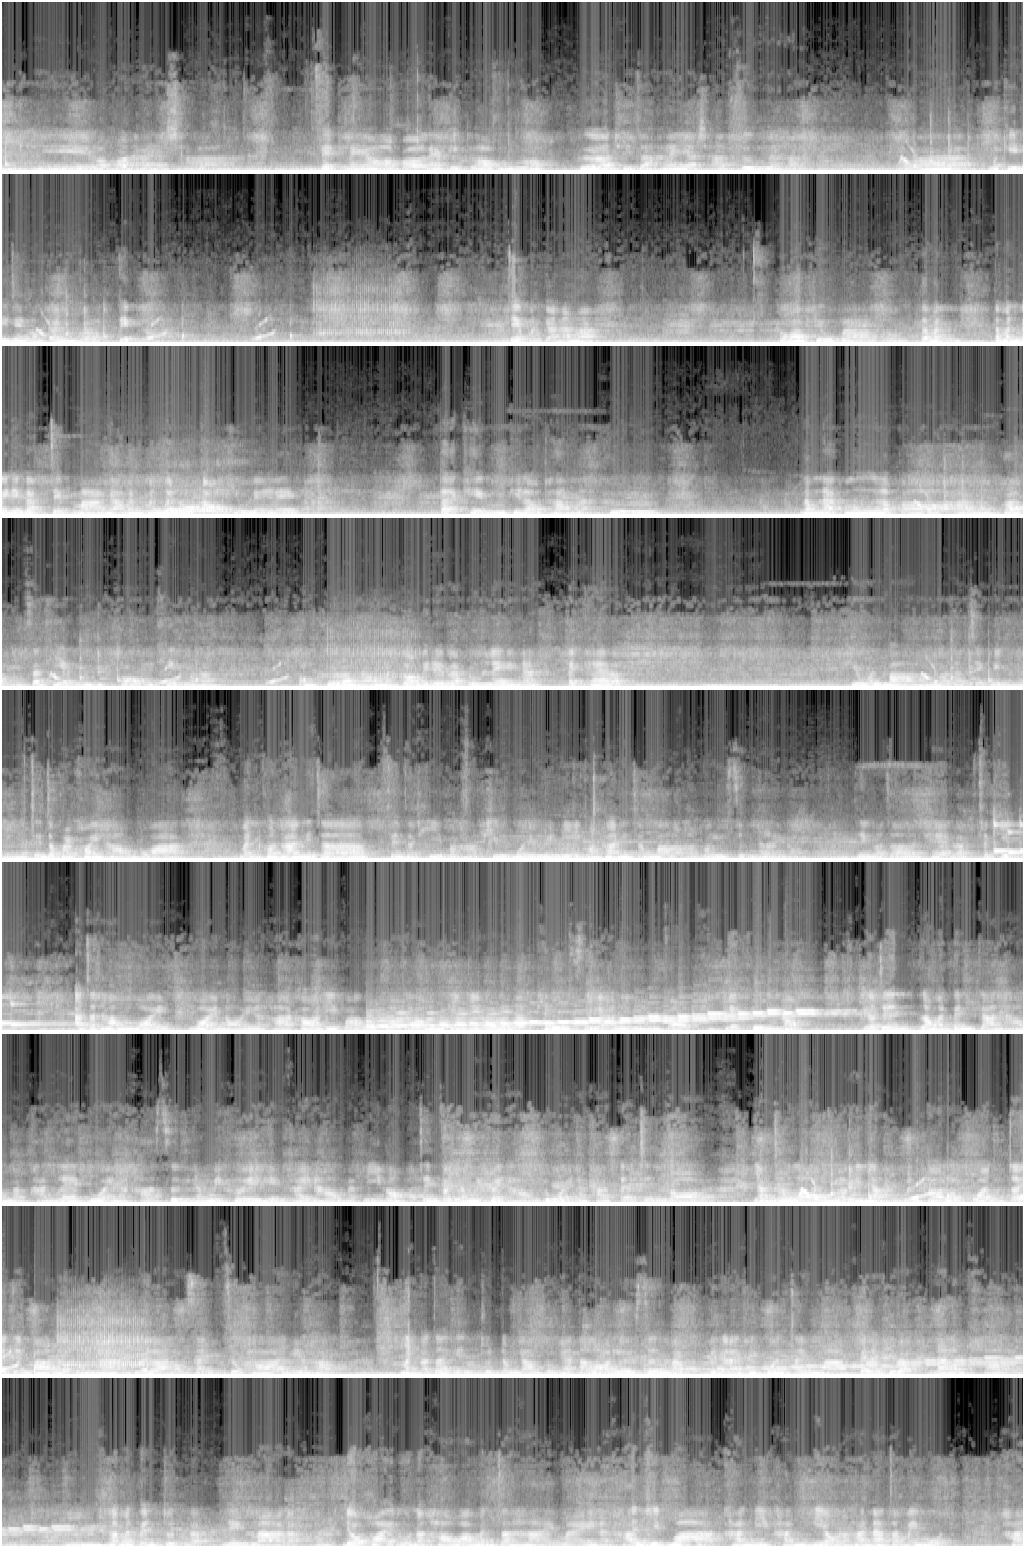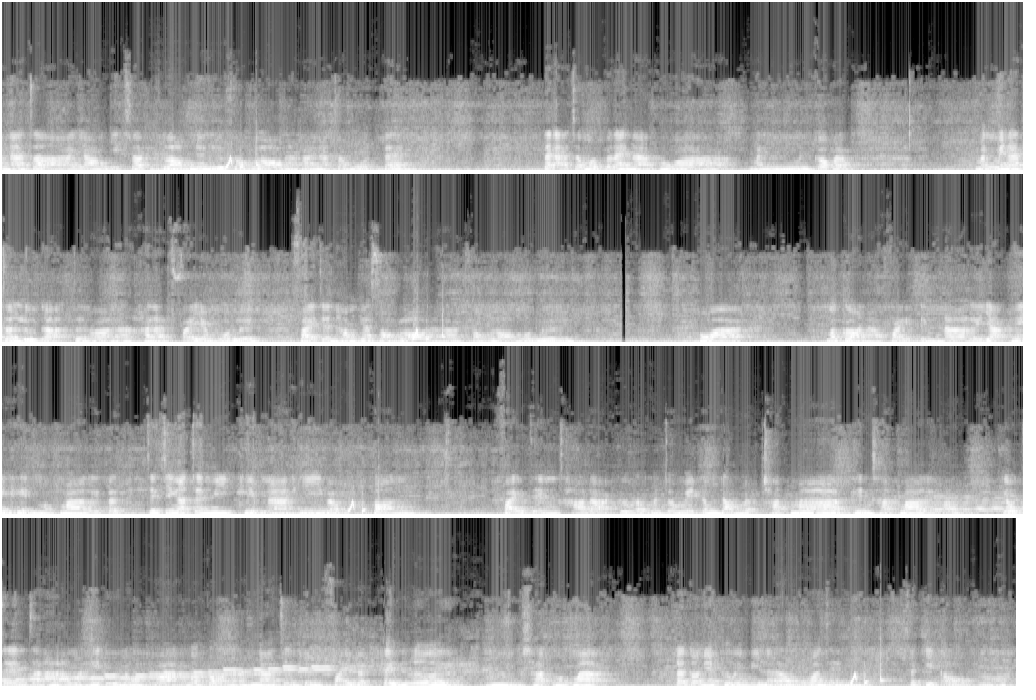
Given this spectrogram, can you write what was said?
โอเคแล้วก็ทายาชา เสร็จแล้วเราก็แรปอีกรอบหนึ่งเนาะเพื่อที่จะให้ยาชาซึมนะคะ เพราะว่าเมื่อกี้ที่เจนลงไปมันก็เจ็บเนาะ เจ็บเหมือนกันนะคะ เพราะว่าผิวบางเนาะแต่มันแต่มันไม่ได้แบบเจ็บมากนะมันมันเหมือนเราเกาผิวแรงๆอะแต่เข็มที่เราทำอะคือ น้ำหนักมือแล้วก็เอ่อความเสถียรของเข็มอะค่ะ ของเครื่องเนาะมันก็ไม่ได้แบบรุนแรงนะแต่แค่แบบ ผิวมันบางมันก็จะเจ็บนิดนึงเจนจะค่อยๆทำเพราะว่ามันค่อนข้างที่จะเซนซิทีฟอะค่ะ ผิวบริเวณนี้ค่อนข้างที่จะบางแล้วก็รู้สึกง่ายเนาะเจนก็จะแค่แบบสะกิด อาจจะทำบ่อยบ่อยหน่อยนะคะ ก็ดีกว่าแบบเราทำทีเดียวแล้วแบบผิวเสียอะไรเงี้ยมันก็ไม่คุ้มเนาะเดี๋ยวเจนแล้วมันเป็นการทำแบบครั้งแรกด้วยนะคะ ซึ่งยังไม่เคยเห็นใครทำแบบนี้เนาะเจนก็ยังไม่เคยทำด้วยนะคะ แต่เจนก็อยากจะลองแล้วอีกอย่างมันก็รบกวนใจเจนมากเลยตรงนี้เวลาเราใส่เสื้อผ้าอย่างเงี้ยค่ะ มันก็จะเห็นจุดดำๆตรงเนี้ยตลอดเลย ซึ่งแบบเป็นอะไรที่กวนใจมากเป็นอะไรที่แบบน่ารำคาญอืมแล้วมันเป็นจุดแบบเด่นมากอะ่ะ เดี๋ยวคอยดูนะคะว่ามันจะหายไหมนะคะฉันคิดว่าครั้งนี้ครั้งเดียวนะคะ น่าจะไม่หมด ค่ะน่าจะย้ำอีกสักรอบหนึ่งหรือสองรอบนะคะ น่าจะหมดแต่ แต่อาจจะหมดก็ได้นะ เพราะว่ามันมันก็แบบมันไม่น่าจะลึกอะเจนว่านะขนาดไฟยังหมดเลยไฟเจนทำแค่สองรอบนะคะสองรอบหมดเลย เพราะว่าเมื่อก่อนนะไฟเต็มหน้าเลยอยากให้เห็นมากๆเลยแต่จริงๆอาจจะมีคลิปนะที่แบบตอนไฟเจนชัดอะคือแบบมันจะเม็ดดำๆแบบชัดมากเห็นชัดมากเลยค่ะเดี๋ยวเจนจะหามาให้ดูเนาะว่าเมื่อก่อนนะหน้าเจนเป็นไฟแบบเต็มเลย อืมชัดมากๆ แต่ตอนนี้คือไม่มีแล้วเพราะว่าเจน สกิดออกเนาะ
